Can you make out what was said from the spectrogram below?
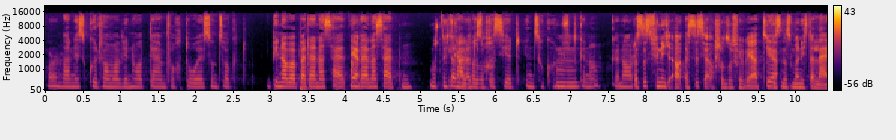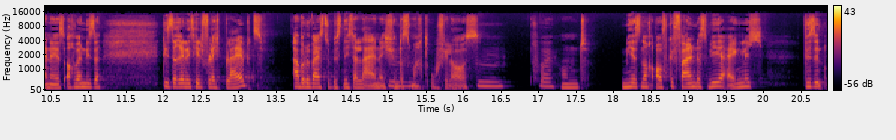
Voll. Und dann ist gut, wenn man wen hat, der einfach da ist und sagt, ich bin aber bei deiner Seite, ja. an deiner Seite. Muss nicht Egal, alleine was durch. passiert in Zukunft, mhm. genau. Genau, das ist, finde ich, auch, das ist ja auch schon so viel wert, zu ja. wissen, dass man nicht alleine ist. Auch wenn diese, diese Realität vielleicht bleibt, aber du weißt, du bist nicht alleine. Ich finde, mhm. das macht auch viel aus. Mhm. Voll. Und mir ist noch aufgefallen, dass wir ja eigentlich, wir sind,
